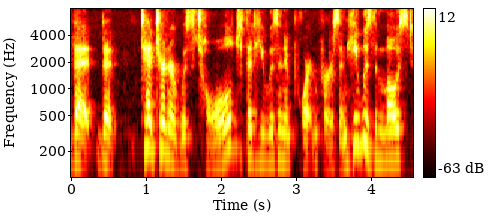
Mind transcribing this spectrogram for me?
that that Ted Turner was told that he was an important person. He was the most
